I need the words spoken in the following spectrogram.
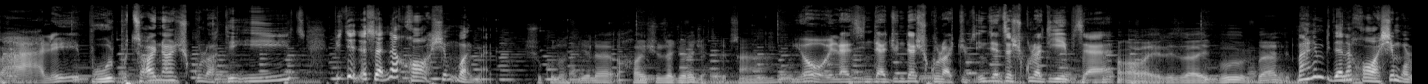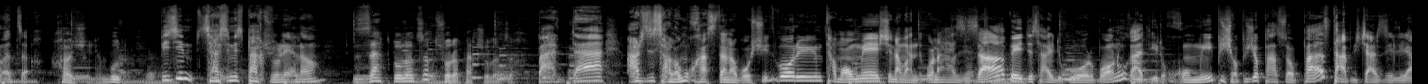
Bəli, buyur bu çayla şokolatı iç. Bir dənə səndən xahişim var mənim. Şokoladı elə xahişinizə görə gətiribsən? Yo, elə zində gündə şokolad yeyib. İndicə şokolad yeyibsən. Ay Rizay, buyur, bəli. Mənim bir dənə xahişim olacaq. Xahiş edirəm, buyur. Bizim səsimiz pəxş olayala. ضبط olacaq, sonra پخش olacaq. بعد عرض سلام و خسته نباشید داریم تمام شنوندگان عزیزم به عید سعید قربان و قدیر خومی پیشا پیشا پسا پس تبریک عرضلیم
